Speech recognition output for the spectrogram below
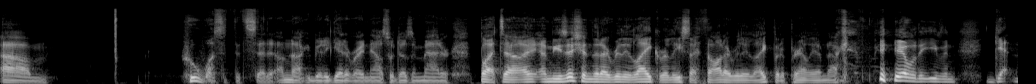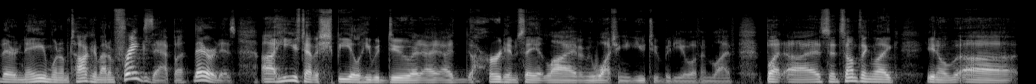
Um, who was it that said it? I'm not going to be able to get it right now, so it doesn't matter. But uh, a musician that I really like, or at least I thought I really liked, but apparently I'm not to be able to even get their name when I'm talking about him. Frank Zappa, there it is. Uh, he used to have a spiel he would do. I, I, heard him say it live. I mean, watching a YouTube video of him live, but uh, it said something like, you know uh,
